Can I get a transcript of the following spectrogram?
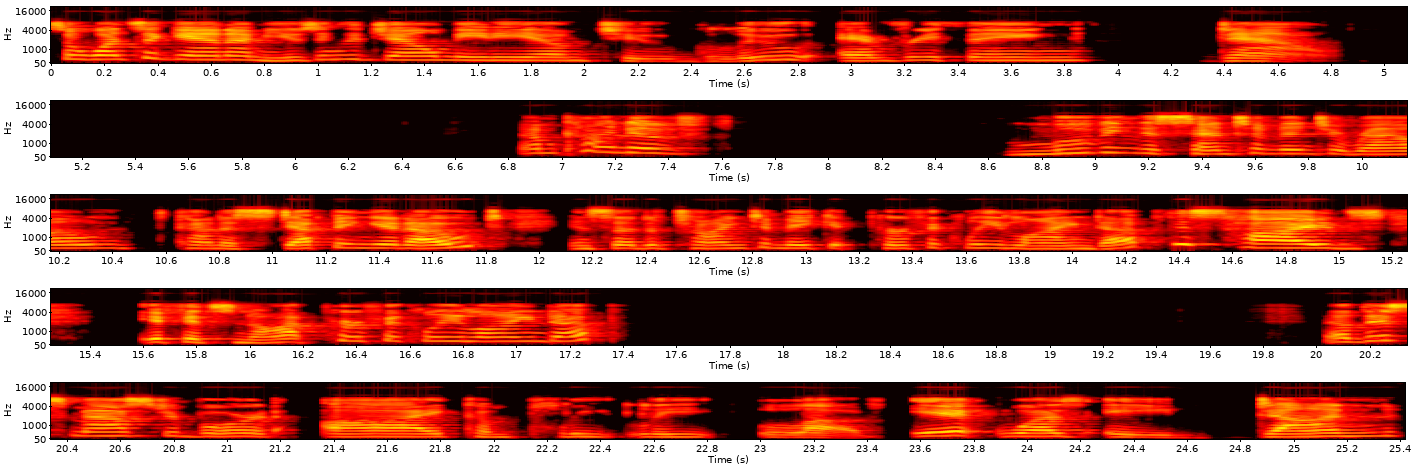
So once again, I'm using the gel medium to glue everything down. I'm kind of moving the sentiment around, kind of stepping it out instead of trying to make it perfectly lined up. This hides if it's not perfectly lined up. Now this master board I completely love. It was a done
